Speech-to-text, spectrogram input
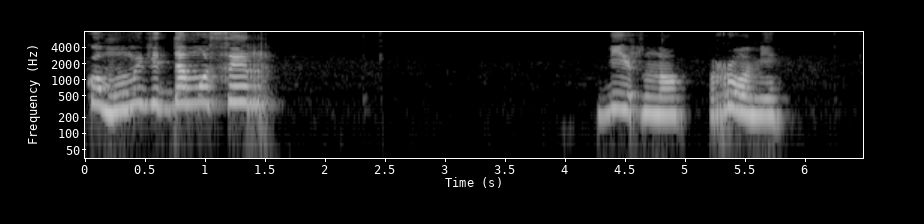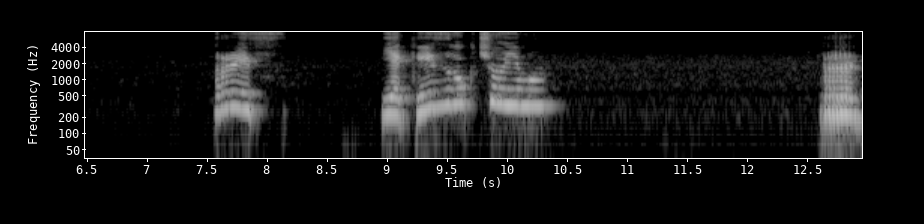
Кому ми віддамо сир? Вірно, ромі. Рис. Який звук чуємо? Р.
